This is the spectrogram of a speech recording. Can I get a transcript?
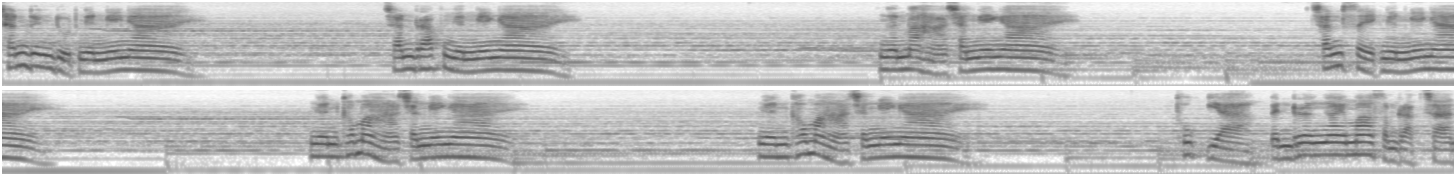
ฉันดึงดูดเงินง่าย ๆ ฉันรับเงินง่าย ๆ เงินมาหาฉันง่ายๆ ฉันเสกเงินง่ายๆ เงินเข้ามาหาฉันง่ายๆ เงินเข้ามาหาฉันง่ายๆ ทุกอย่างเป็นเรื่องง่ายมากสำหรับฉัน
